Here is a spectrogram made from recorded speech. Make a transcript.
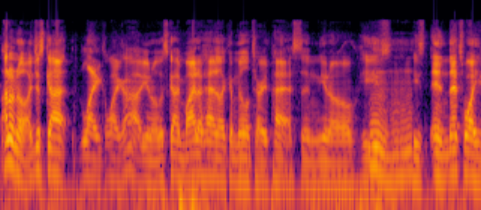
I don't know. I just got like, like, ah, you know, this guy might have had like a military past, and you know, he's Mm-hmm. he's, and that's why he,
